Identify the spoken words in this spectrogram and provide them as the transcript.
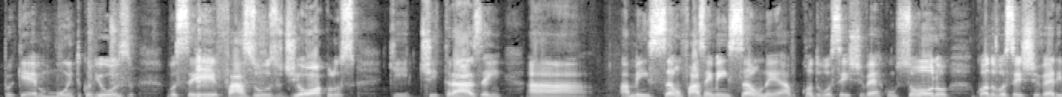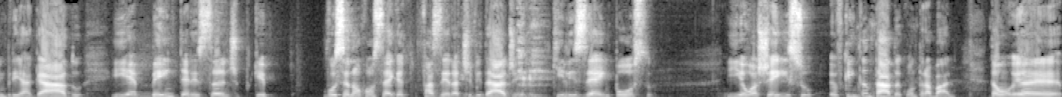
porque é muito curioso. Você faz uso de óculos que te trazem a a menção, fazem menção, né? Quando você estiver com sono, quando você estiver embriagado. E é bem interessante porque você não consegue fazer a atividade que lhes é imposto. E eu achei isso, eu fiquei encantada com o trabalho. Então, é,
